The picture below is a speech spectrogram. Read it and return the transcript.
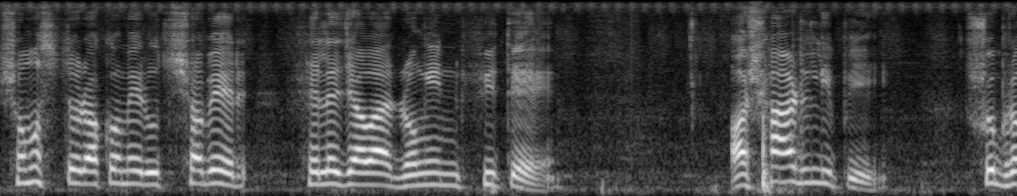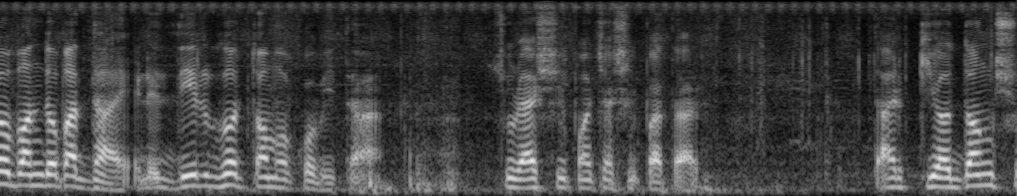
সমস্ত রকমের উৎসবের ফেলে যাওয়া রঙিন ফিতে। অষাঢ় লিপি, শুভ্র বন্দ্যোপাধ্যায় এটা দীর্ঘতম কবিতা, চুরাশি পঁচাশি পাতার। তার কিয়দংশ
